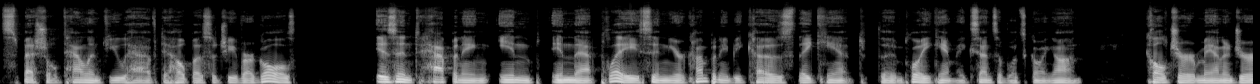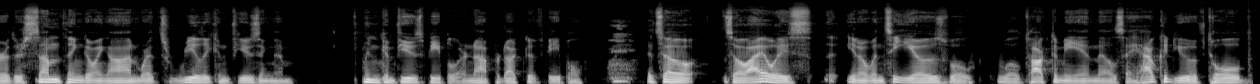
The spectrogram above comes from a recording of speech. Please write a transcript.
special talent you have to help us achieve our goals isn't happening in in that place in your company because they can't the employee can't make sense of what's going on culture manager there's something going on where it's really confusing them and confused people are not productive people and so so i always you know when ceos will will talk to me and they'll say how could you have told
